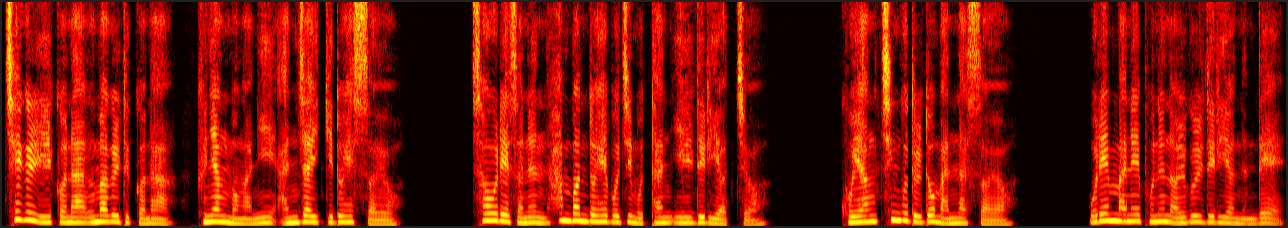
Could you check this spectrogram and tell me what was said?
책을 읽거나 음악을 듣거나 그냥 멍하니 앉아 있기도 했어요. 서울에서는 한 번도 해보지 못한 일들이었죠. 고향 친구들도 만났어요. 오랜만에 보는 얼굴들이었는데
